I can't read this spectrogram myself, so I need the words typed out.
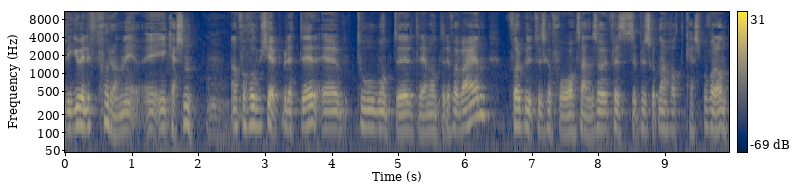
ligger jo veldig foran i, i cashen. Han For folk kjøper billetter eh, to måneder, tre måneder i forveien for produkter de skal få seinere. Så flyselskapene har hatt cash på forhånd.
